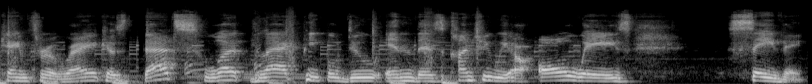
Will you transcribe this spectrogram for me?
Came through, right? Because that's what Black people do in this country. We are always saving.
